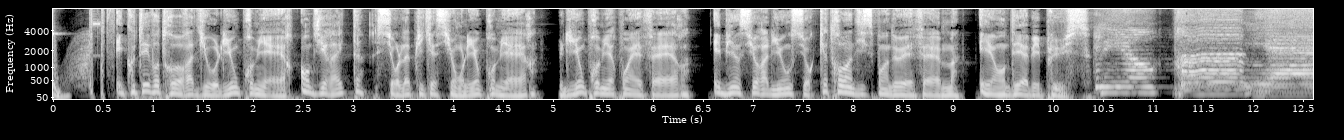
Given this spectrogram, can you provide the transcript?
Écoutez votre radio Lyon Première en direct sur l'application Lyon Première, lyonpremière.fr et bien sûr à Lyon sur 90.2 FM et en DAB+. Lyon Première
